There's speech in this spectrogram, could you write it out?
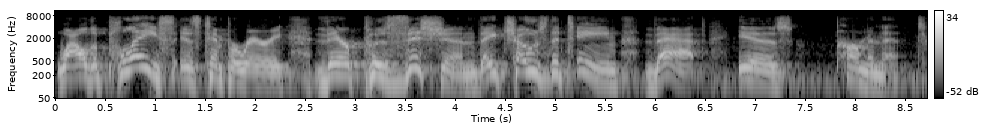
while the place is temporary, their position, they chose the team, that is permanent.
